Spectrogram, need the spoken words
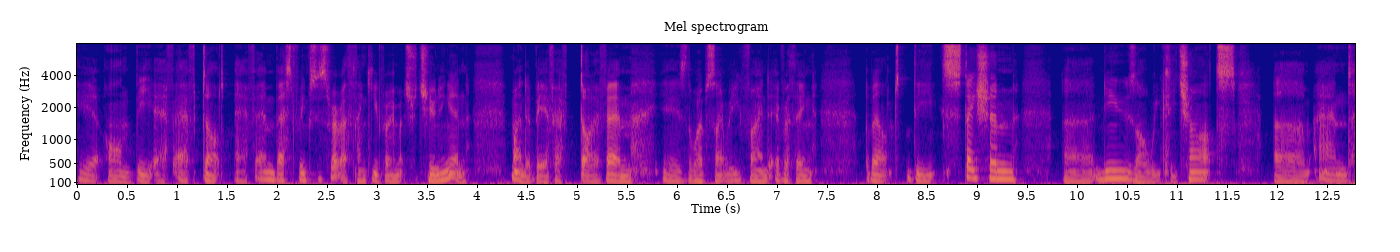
here on BFF.FM, Best Frequencies Forever. Thank you very much for tuning in. Mind that BFF.FM is the website where you find everything about the station, uh, news, our weekly charts, um, and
